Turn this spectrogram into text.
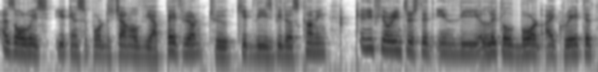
As always, you can support the channel via Patreon to keep these videos coming and if you're interested in the little board I created,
